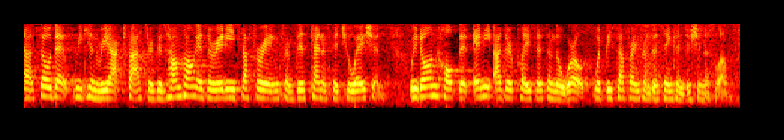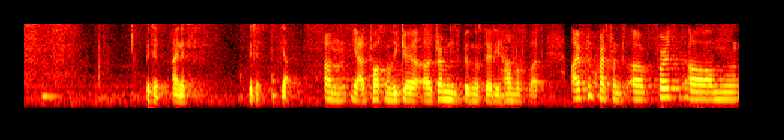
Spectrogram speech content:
Uh, so that we can react faster because Hong Kong is already suffering from this kind of situation. We don't hope that any other places in the world would be suffering from the same condition as well. Bitte, eine, bitte, ja. Um, yeah, Thorsten Riecke, uh, Germany's Business Daily handles. Handelsblatt. I have two questions. Uh, first, um,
